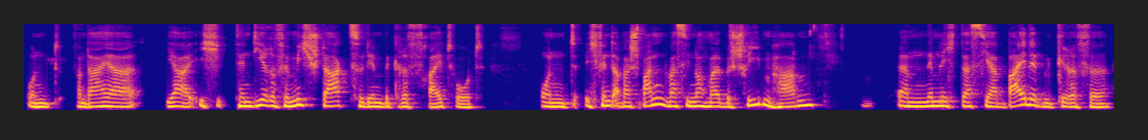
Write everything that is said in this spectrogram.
Und von daher, ja, ich tendiere für mich stark zu dem Begriff Freitod. Und ich finde aber spannend, was Sie nochmal beschrieben haben, ähm, nämlich, dass ja beide Begriffe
